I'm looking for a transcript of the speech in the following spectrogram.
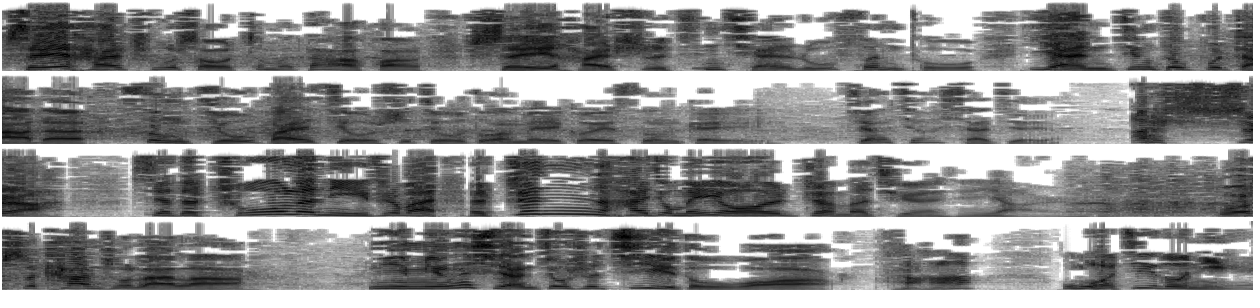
谁还出手这么大方？谁还视金钱如粪土，眼睛都不眨的送九百九十九朵玫瑰送给娇娇小姐呀？啊，是啊，现在除了你之外，真还就没有这么缺心眼儿的。我是看出来了，你明显就是嫉妒我啊。我嫉妒你，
